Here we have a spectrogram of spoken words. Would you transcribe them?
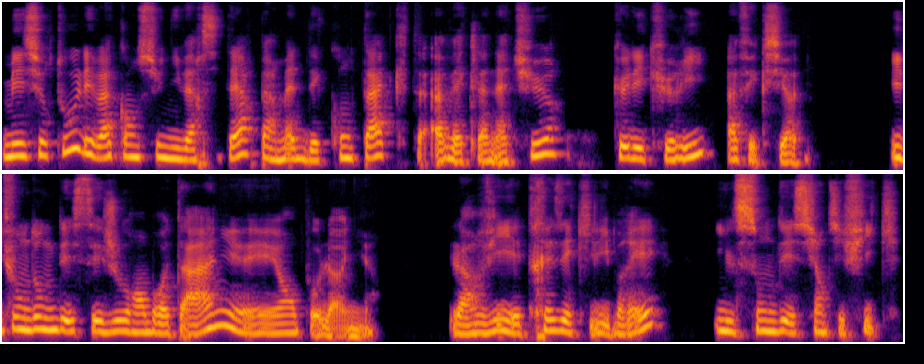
Mais surtout, les vacances universitaires permettent des contacts avec la nature que les Curie affectionnent. Ils font donc des séjours en Bretagne et en Pologne. Leur vie est très équilibrée, ils sont des scientifiques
